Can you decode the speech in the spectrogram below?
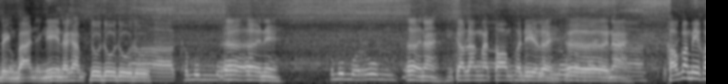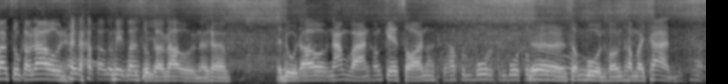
เบ่งบานอย่างนี้นะครับ ดูดูดูดูอ่าขมุมเออเออนี่ ขมุมโมรุม เออนะกำลังมาตอมพอดีเลย เออนะเขาก็มีความสุขกับเรานะครับเขาก็มีความสุขกับเรานะครับ ดูดเอาน้ำหวานของเกสรจะหาสมบูรณ์สมบูรณ์สมเอบูรอณ์สมบูรณ์ของธรรมชาติชาติ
